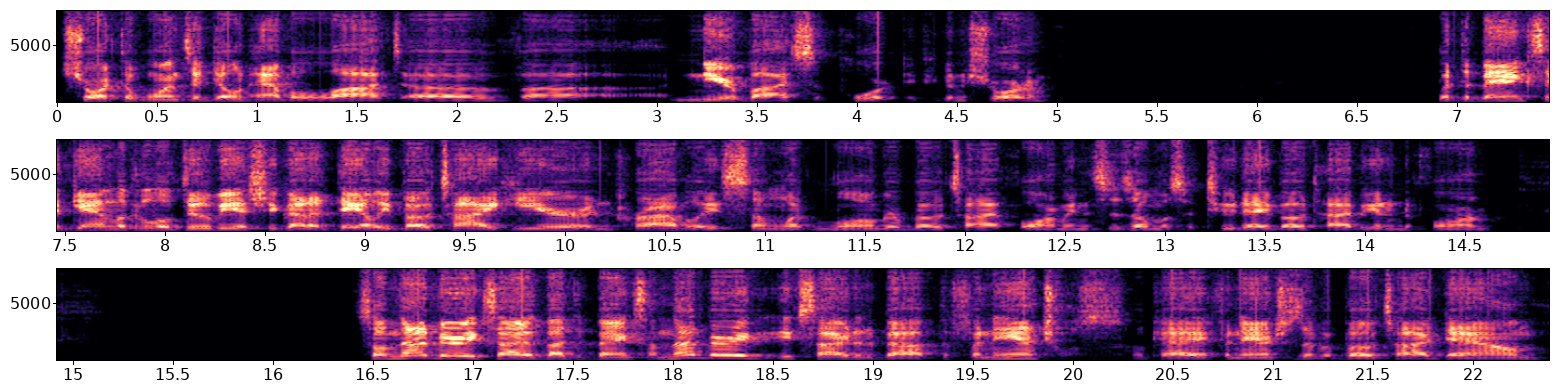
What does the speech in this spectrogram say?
short the ones that don't have a lot of uh, nearby support if you're going to short them. But the banks, again, look a little dubious. You've got a daily bow tie here and probably somewhat longer bow tie forming. This is almost a two-day bow tie beginning to form. So I'm not very excited about the banks. I'm not very excited about the financials, okay? Financials have a bow tie down.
